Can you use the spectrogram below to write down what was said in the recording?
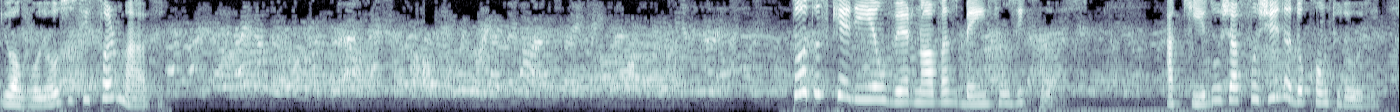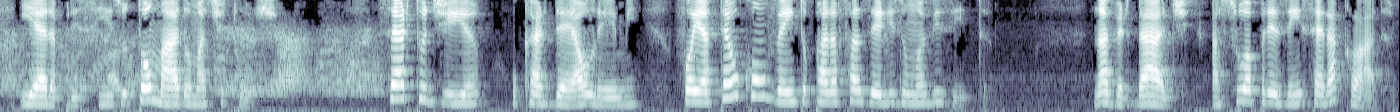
e o alvoroço se formava. Todos queriam ver novas bênçãos e curas. Aquilo já fugira do controle e era preciso tomar uma atitude. Certo dia, o cardeal Leme foi até o convento para fazer-lhes uma visita. Na verdade, a sua presença era clara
